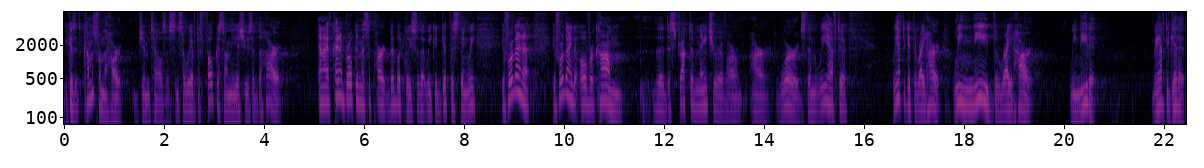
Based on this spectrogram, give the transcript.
because it comes from the heart Jim tells us. And so we have to focus on the issues of the heart. And I've kind of broken this apart biblically so that we could get this thing. We, if we're going to, if we're going to overcome the destructive nature of our, our words, then we have to, we have to get the right heart. We need the right heart. We need it. We have to get it.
